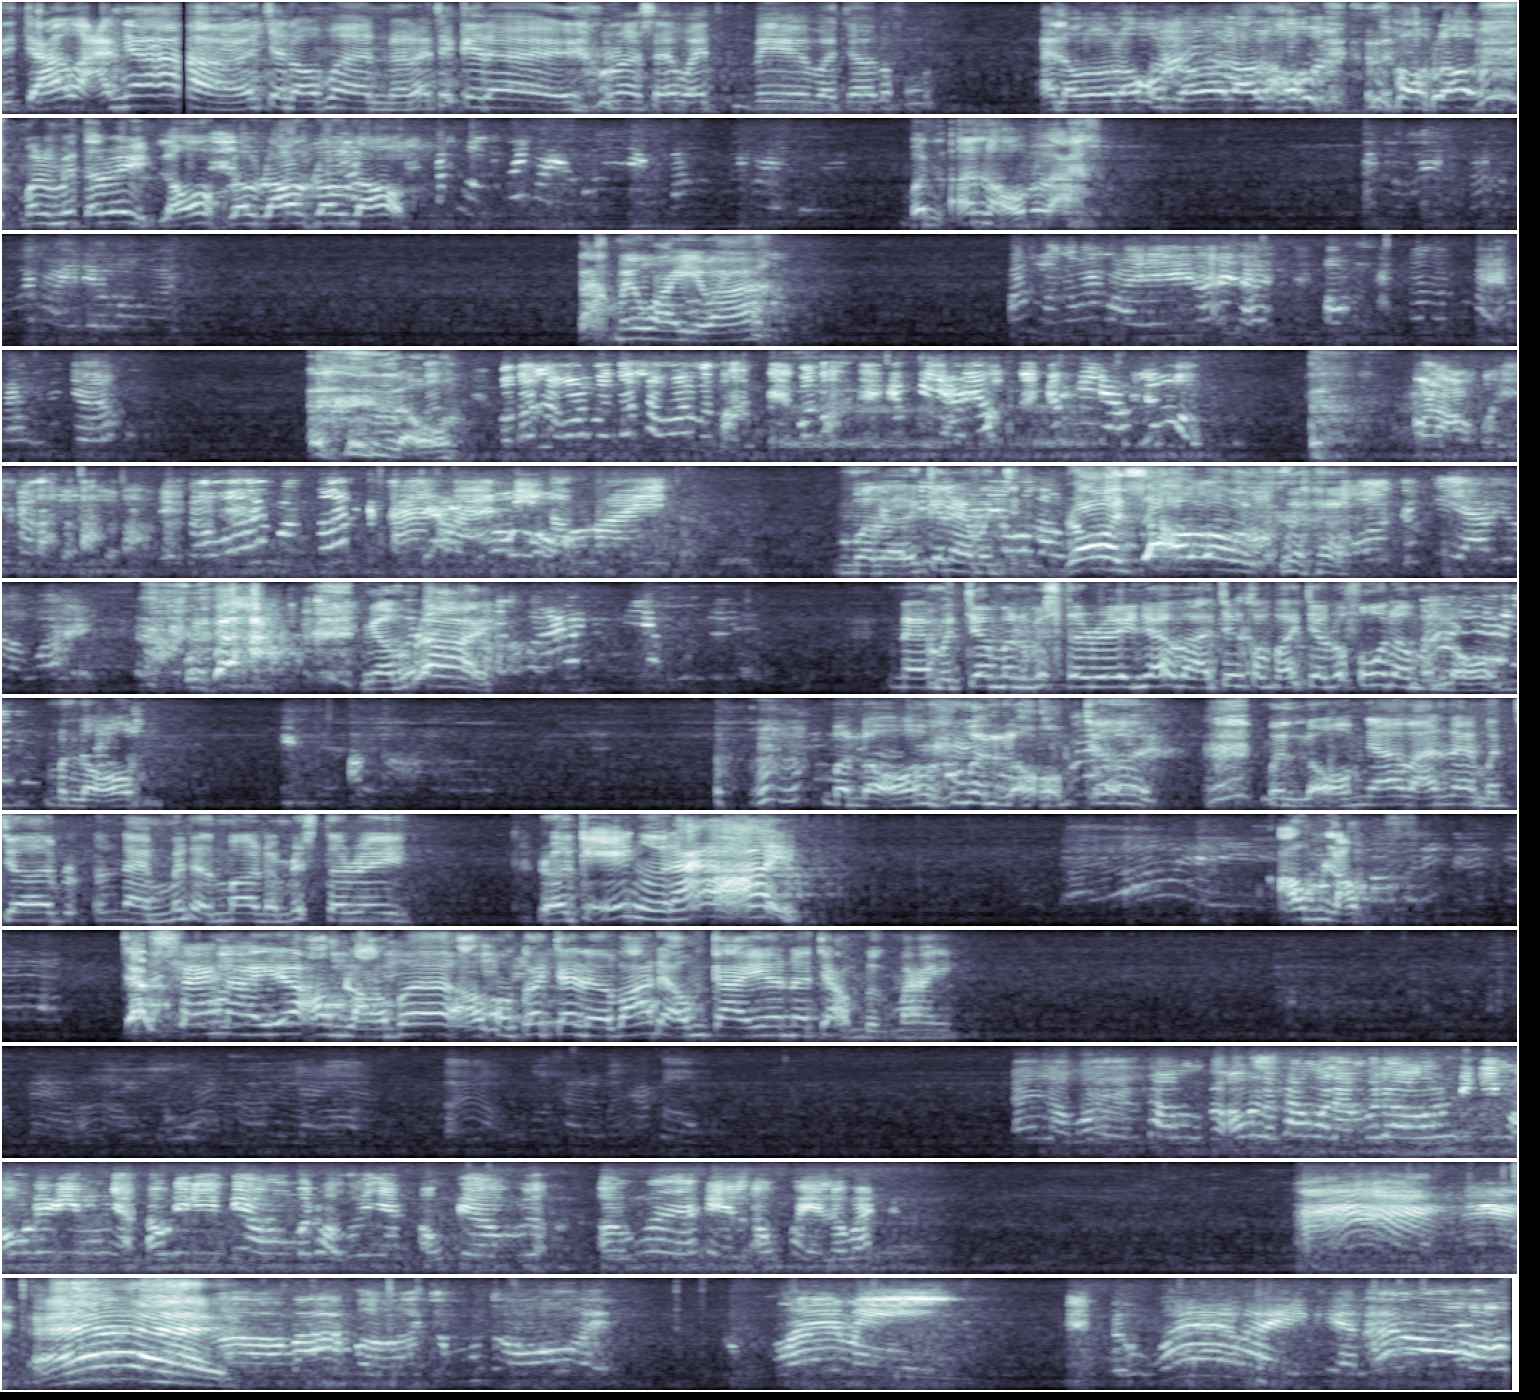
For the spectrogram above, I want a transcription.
Xin chào các bạn nha chế độ mình là chắc cái đây Hôm nay sẽ quay video và chơi nó phút À lộ lộ lộ lộ lộ lộ lộ lộ Mình Mystery lộ lộ lộ lộ lộ Mình ấn lộ các bạn Tắt máy quay vậy ba Lộ Mình tính rồi, mình tính rồi, mình tính, mình tính, cắm cái dao vô, cắm cái dao vô. Ôi lầu. Đâu ơi, mình tính. À, bạn đi tầm này. Mình là cái này mình chỉ... Rồi sao luôn. Ngẫm rồi. Nè mình chơi mình Mystery nhá bà Chứ không phải chơi nó phút đâu mình lộn Mình lộn. Mình lộn mình lộn chơi. Mình lộn nha bạn này mình chơi này mới được mơ mystery. Rồi kẻ người thắng ơi. Ông lộc chắc sáng nay á, ông lộc á, ông không có trái lời bá để ông cay nên cho ông được may Đây là ông là thông, còn ông là thông mà làm ở đâu? Ông đi kim, ông đi kim nhặt, ông đi kim cái ông bên hộ tôi nha. Ông kêu ông kêu ông khỏe là bắt. À, ê à, ba vợ chúng tôi. Quê mày quá mày kìa nó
